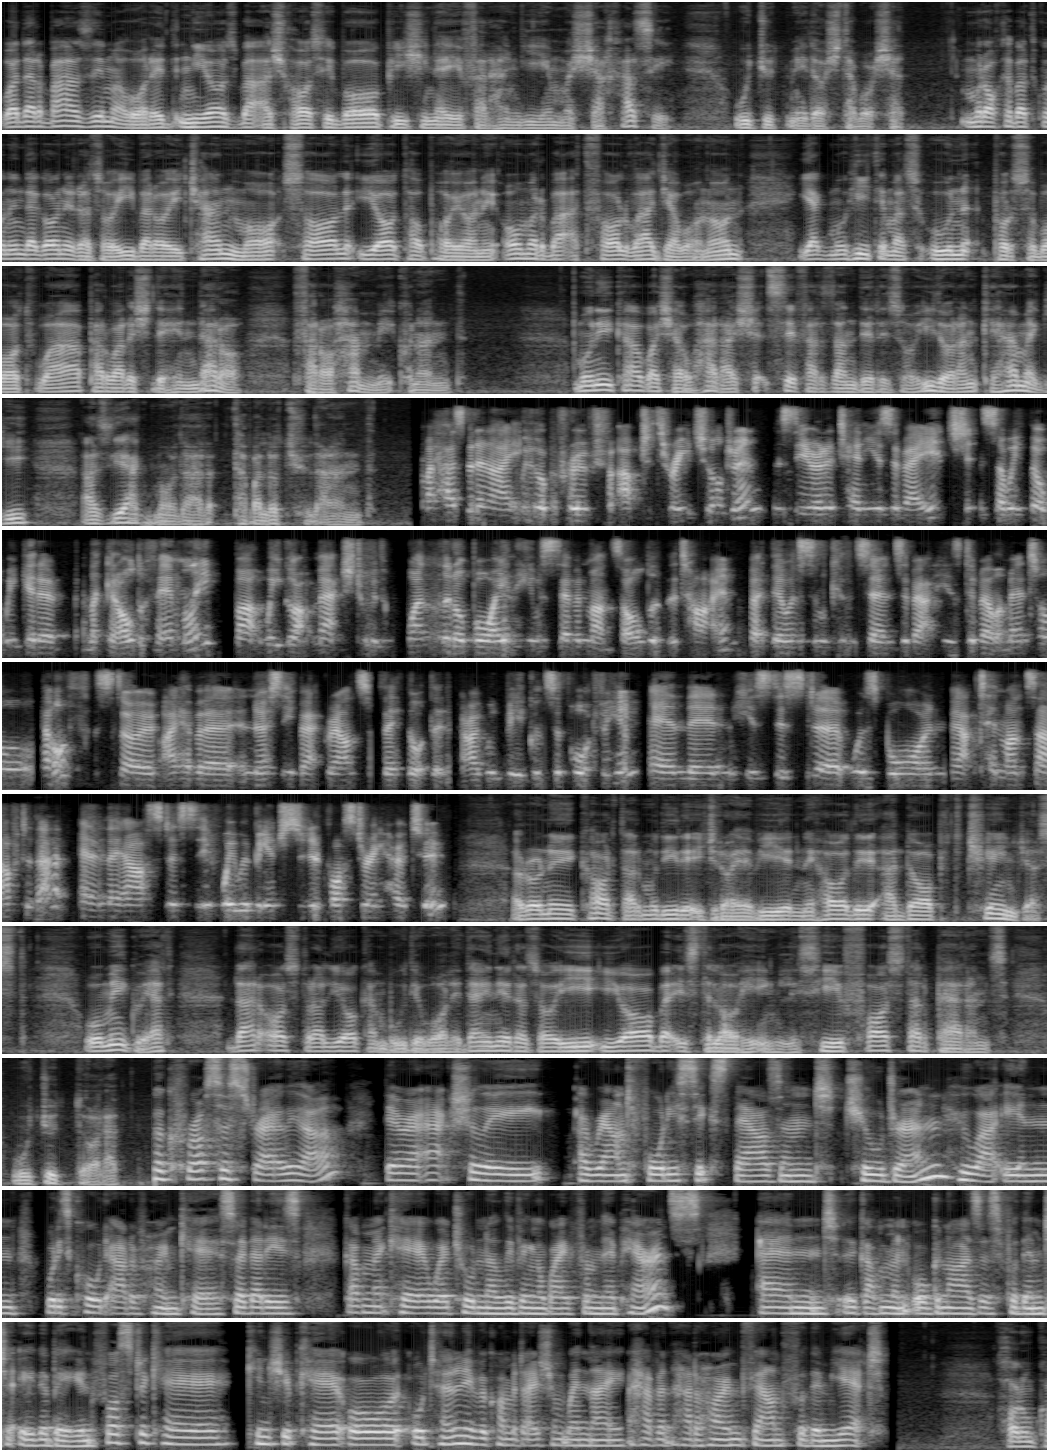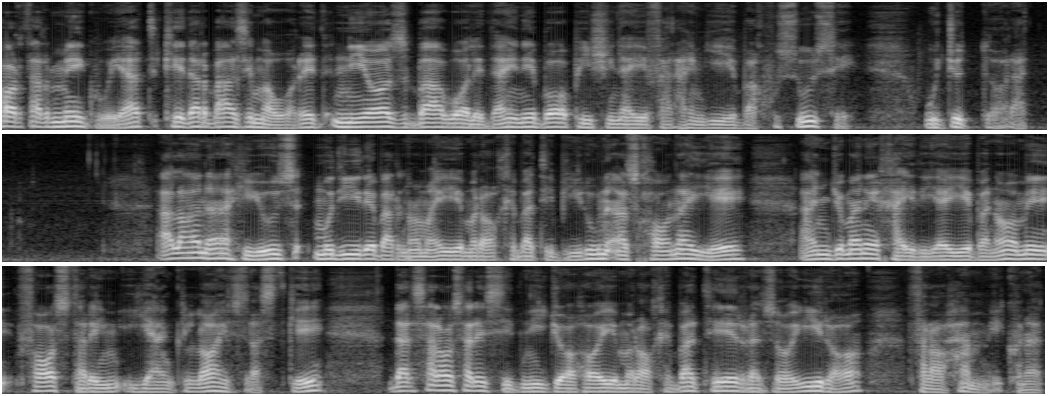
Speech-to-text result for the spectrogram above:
و در بعض موارد نیاز به اشخاص با پیشینه فرهنگی مشخصی وجود می داشته باشد. مراقبت کنندگان رضایی برای چند ماه سال یا تا پایان عمر به اطفال و جوانان یک محیط مسئول پرثبات و پرورش دهنده را فراهم می کنند. مونیکا و شوهرش سه فرزند رضایی دارند که همگی از یک مادر تولد شدند. My husband and I, we were approved for up to three children, zero to 10 years of age. So we thought we'd get a like an older family, but we got matched with one little boy and he was seven months old at the time. But there was some concerns about his developmental health. So I have a, a nursing background, so they thought that I would be a good support for him. And then his sister was born about 10 months after that, and they asked us if we would be interested in fostering her too. رونه کارتر مدیر اجرایوی نهاد اداپت چینج است و میگوید در استرالیا کمبود والدین رضاعی یا به اصطلاح انگلیسی فاستر پرنتس وجود دارد Across Australia, there are actually around 46,000 children who are in what is called out of home care. So, that is government care where children are living away from their parents, and the government organises for them to either be in foster care, kinship care, or alternative accommodation when they haven't had a home found for them yet. خانم کارتر می‌گوید که در بعضی موارد نیاز به والدین با پیشینه فرهنگی به خصوصی وجود دارد. الانا هیوز مدیر برنامه مراقبت بیرون از خانه انجمن خیریه به نام فاسترینگ ینگ لایفز است که در سراسر سیدنی جاهای مراقبت رضایی را فراهم می کند.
